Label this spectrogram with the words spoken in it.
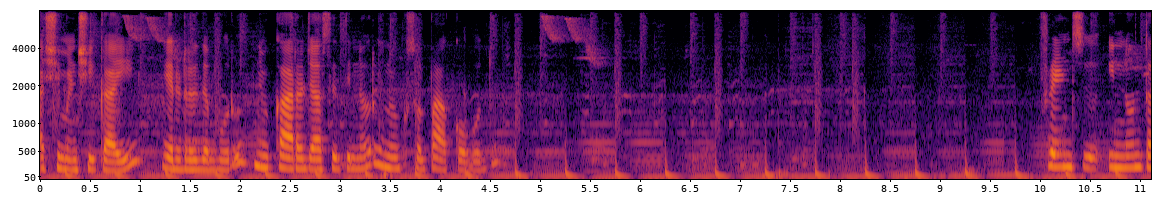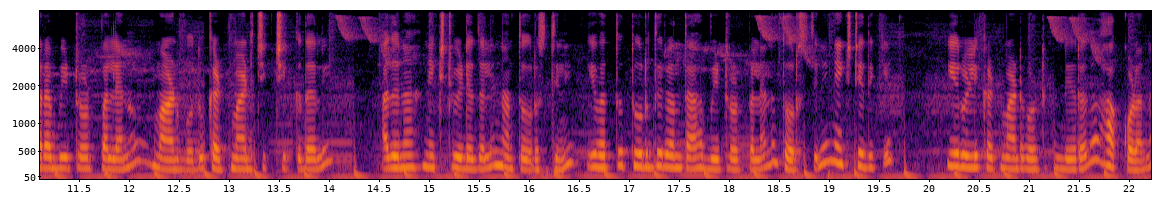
ಹಸಿಮೆಣ್ಸಿಕಾಯಿ ಎರಡರಿಂದ ಮೂರು. ನೀವು ಖಾರ ಜಾಸ್ತಿ ತಿನ್ನೋರು ಇನ್ನೂ ಸ್ವಲ್ಪ ಹಾಕ್ಕೋಬೋದು. ಫ್ರೆಂಡ್ಸ್ ಇನ್ನೊಂದು ಥರ ಬೀಟ್ರೋಟ್ ಪಲ್ಯನೂ ಮಾಡ್ಬೋದು. ಕಟ್ ಮಾಡಿ ಚಿಕ್ಕ ಚಿಕ್ಕದಲ್ಲಿ. ಅದನ್ನು ನೆಕ್ಸ್ಟ್ ವೀಡಿಯೋದಲ್ಲಿ ನಾನು ತೋರಿಸ್ತೀನಿ. ಇವತ್ತು ತುರಿದಿರೋಂತಹ ಬೀಟ್ರೋಟ್ ಪಲ್ಯನ ತೋರಿಸ್ತೀನಿ. ನೆಕ್ಸ್ಟ್ ಇದಕ್ಕೆ ಈರುಳ್ಳಿ ಕಟ್ ಮಾಡಿಕೊಟ್ಕೊಂಡಿರೋದು ಹಾಕ್ಕೊಳ್ಳೋಣ.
